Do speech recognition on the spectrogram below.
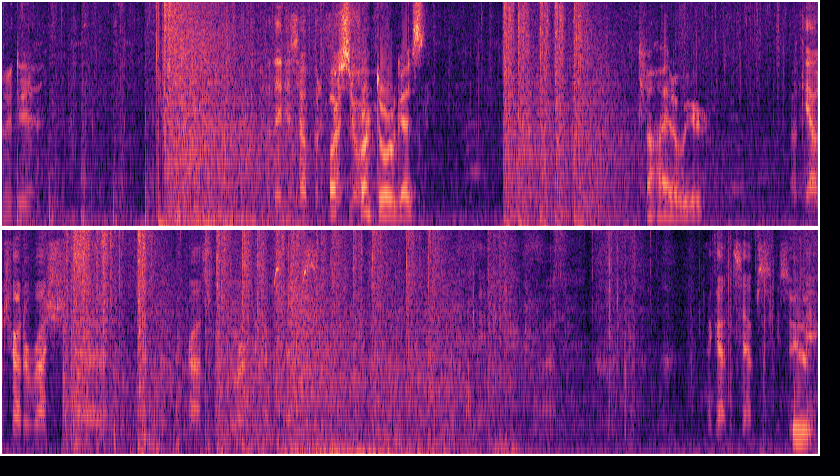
No idea. But they just opened front Watch the door. front door, guys. I'll hide over here. Okay, I'll try to rush uh, across the front door, and pick up steps. Okay. I got steps. He's Dude.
